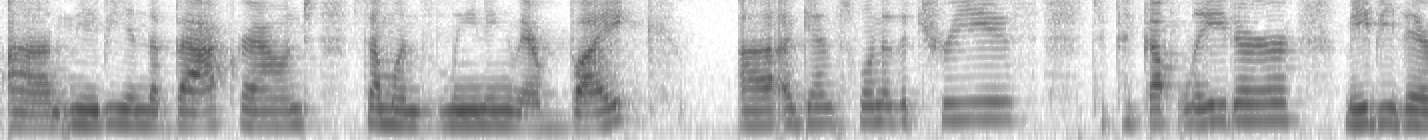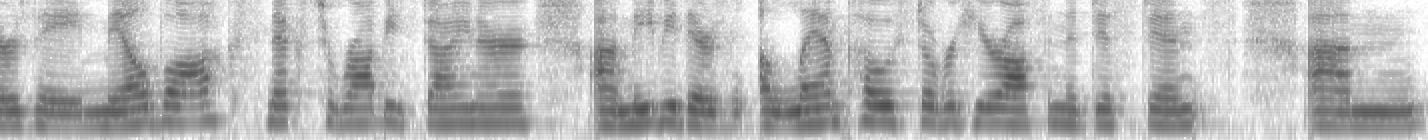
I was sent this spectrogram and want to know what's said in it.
Um, maybe in the background, someone's leaning their bike uh, against one of the trees to pick up later. Maybe there's a mailbox next to Robbie's Diner. Uh, maybe there's a lamppost over here off in the distance. Um,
